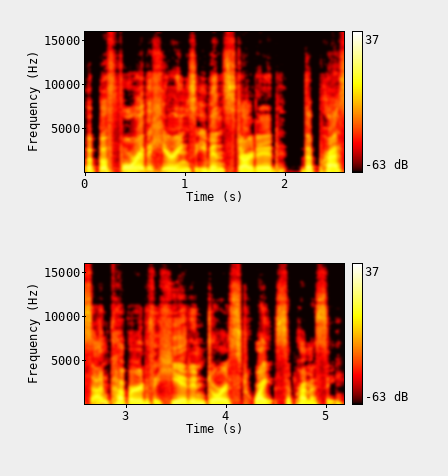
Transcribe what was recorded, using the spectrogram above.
But before the hearings even started, the press uncovered that he had endorsed white supremacy.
